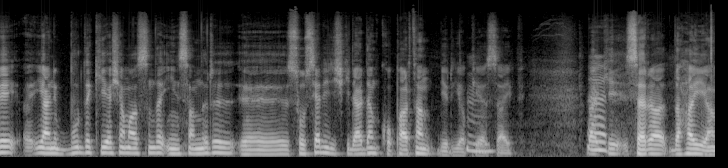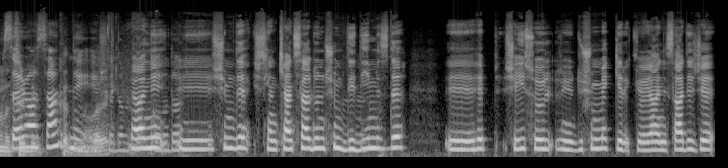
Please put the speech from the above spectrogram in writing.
Ve e, yani buradaki yaşam aslında insanları e, sosyal ilişkilerden kopartan bir yapıya hmm. sahip. Belki evet. Serra daha iyi anlatır Serra, sen kadın ne olarak. yaşadın yani, konuda? E, şimdi işte yani kentsel dönüşüm dediğimizde e, hep şeyi söyle, e, düşünmek gerekiyor. Yani sadece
